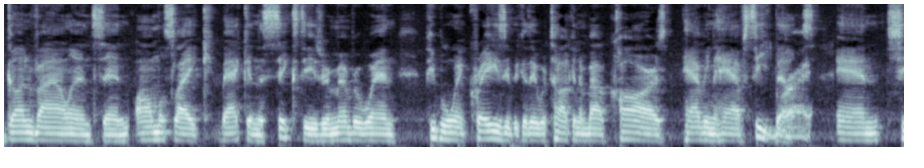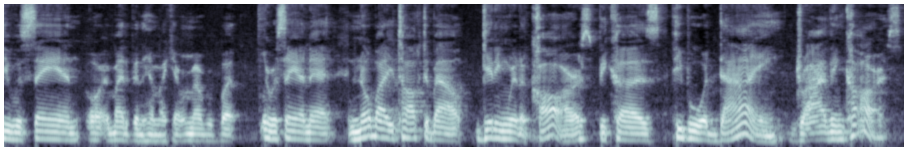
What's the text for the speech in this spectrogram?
gun violence and almost like back in the 60s remember when people went crazy because they were talking about cars having to have seatbelts right. and she was saying or it might have been him i can't remember but they were saying that nobody talked about getting rid of cars because people were dying driving cars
